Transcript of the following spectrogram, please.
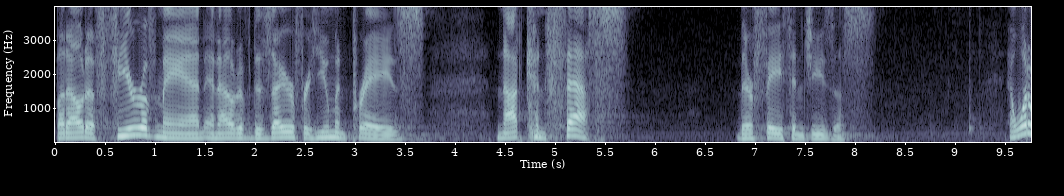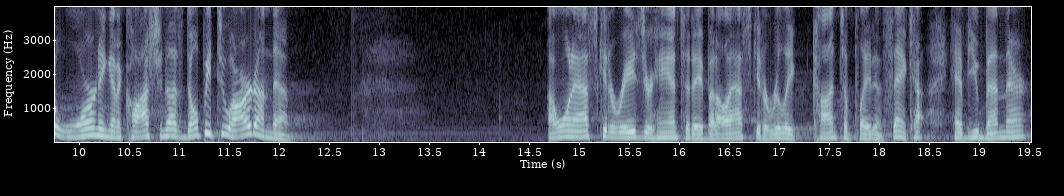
but out of fear of man and out of desire for human praise, not confess their faith in Jesus. And what a warning and a caution to us. Don't be too hard on them. I won't ask you to raise your hand today, but I'll ask you to really contemplate and think. Have you been there?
